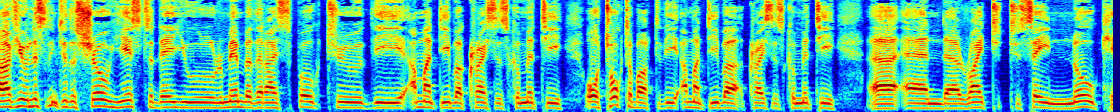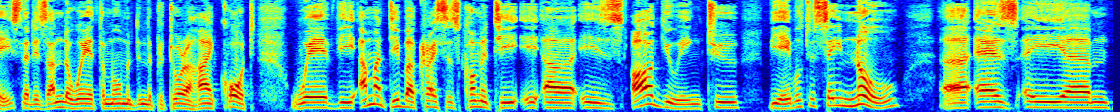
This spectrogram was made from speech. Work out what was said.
Now, if you were listening to the show yesterday, you will remember that I spoke to the Amadiba Crisis Committee, or talked about the Amadiba Crisis Committee uh, and uh, right to say no case that is underway at the moment in the Pretoria High Court, where the Amadiba Crisis Committee uh, is arguing to be able to say no uh, as a um,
